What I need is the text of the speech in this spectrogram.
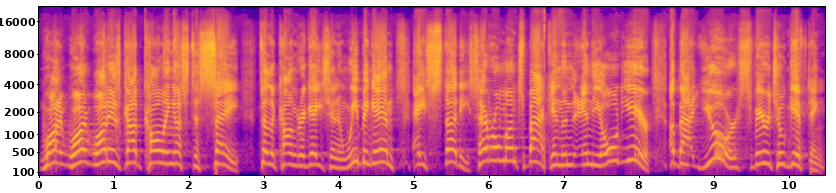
What, what, what is God calling us to say to the congregation? And we began a study several months back in the, in the old year about your spiritual gifting,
